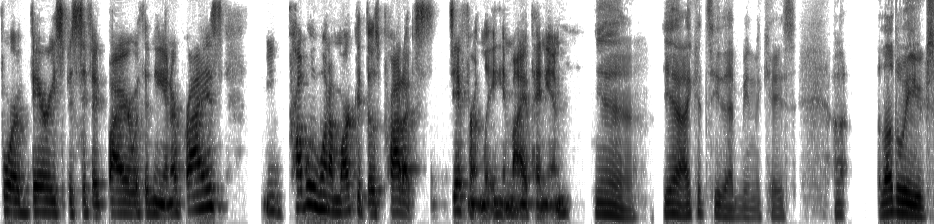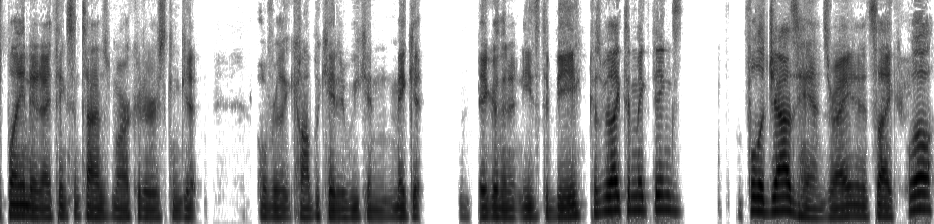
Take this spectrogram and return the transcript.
for a very specific buyer within the enterprise. You probably want to market those products differently, in my opinion. Yeah, yeah, I could see that being the case. Uh, I love the way you explain it. I think sometimes marketers can get overly complicated. We can make it bigger than it needs to be because we like to make things full of jazz hands, right? And it's like, well,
